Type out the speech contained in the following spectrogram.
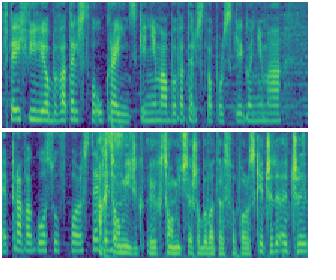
w tej chwili obywatelstwo ukraińskie, nie ma obywatelstwa polskiego, nie ma e, prawa głosu w Polsce, A więc... chcą mieć, chcą mieć też obywatelstwo polskie? Czy, czy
